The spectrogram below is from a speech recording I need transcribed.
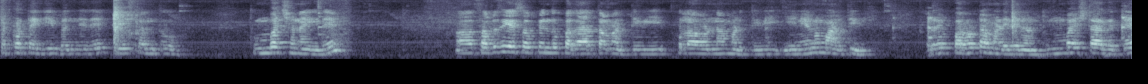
ಸಖತ್ತಾಗಿ ಬಂದಿದೆ ಟೇಸ್ಟ್ ಅಂತೂ ತುಂಬ ಚೆನ್ನಾಗಿದೆ. ಸಬ್ಬಸಿಗೆ ಸೊಪ್ಪಿಂದು ಪದಾರ್ಥ ಮಾಡ್ತೀವಿ ಪುಲಾವನ್ನ ಮಾಡ್ತೀವಿ, ಏನೇನೋ ಮಾಡ್ತೀವಿ. ಅಂದರೆ ಪರೋಟ ಮಾಡಿದೆ ನಾನು ತುಂಬ ಇಷ್ಟ ಆಗುತ್ತೆ.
